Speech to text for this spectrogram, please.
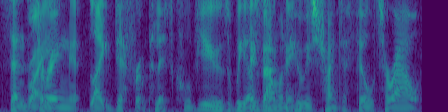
censoring like different political views. We are someone who is trying to filter out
